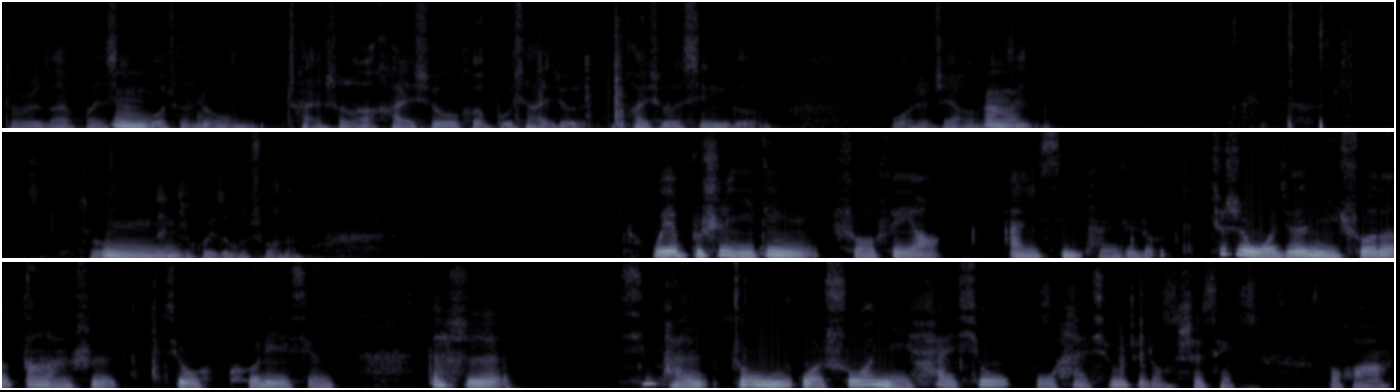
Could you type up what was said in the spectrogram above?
就是在环形过程中产生了害羞和不害羞的不害羞的性格，我是这样理解的。就那你会怎么说呢？我也不是一定说非要按星盘这种，就是我觉得你说的当然是就合理性，但是星盘中如果说你害羞不害羞这种事情的话，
